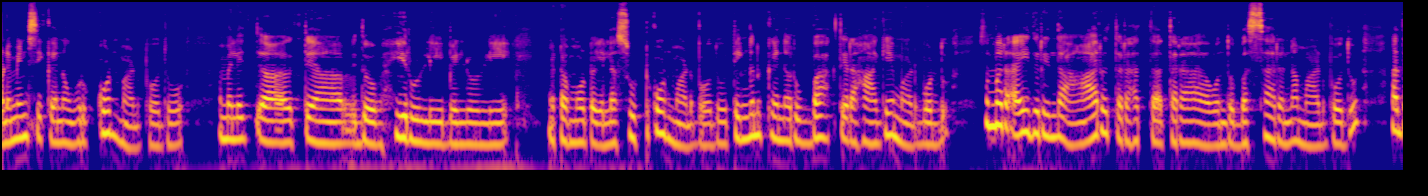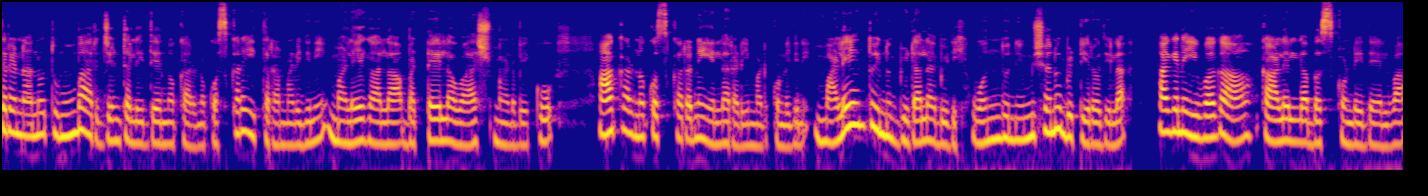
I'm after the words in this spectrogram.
ಒಣಮೆಣ್ಸಿನ್ಕಾಯಿನ ಹುರ್ಕೊಂಡು ಮಾಡ್ಬೋದು. ಆಮೇಲೆ ಇದು ಈರುಳ್ಳಿ, ಬೆಳ್ಳುಳ್ಳಿ, ಟೊಮೊಟೊ ಎಲ್ಲ ಸುಟ್ಕೊಂಡು ಮಾಡ್ಬೋದು. ತೆಂಗಿನಕಾಯಿನ ರುಬ್ಬ ಹಾಕ್ತೀರ ಹಾಗೆ ಮಾಡ್ಬೋದು. ಸುಮಾರು ಐದರಿಂದ ಆರು ತರಹ ಥರ ಒಂದು ಬಸ್ಸಾರನ್ನು ಮಾಡ್ಬೋದು. ಆದರೆ ನಾನು ತುಂಬ ಅರ್ಜೆಂಟಲ್ಲಿದ್ದೆ ಅನ್ನೋ ಕಾರಣಕ್ಕೋಸ್ಕರ ಈ ಥರ ಮಾಡಿದ್ದೀನಿ. ಮಳೆಗಾಲ, ಬಟ್ಟೆ ಎಲ್ಲ ವಾಶ್ ಮಾಡಬೇಕು. ಆ ಕಾರಣಕ್ಕೋಸ್ಕರನೇ ಎಲ್ಲ ರೆಡಿ ಮಾಡ್ಕೊಂಡಿದ್ದೀನಿ. ಮಳೆ ಅಂತೂ ಇನ್ನು ಬಿಡಲ್ಲ ಬಿಡಿ. ಒಂದು ನಿಮಿಷನೂ ಬಿಟ್ಟಿರೋದಿಲ್ಲ. ಹಾಗೆಯೇ ಇವಾಗ ಕಾಳೆಲ್ಲ ಬಸ್ಕೊಂಡಿದೆ ಅಲ್ವಾ?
